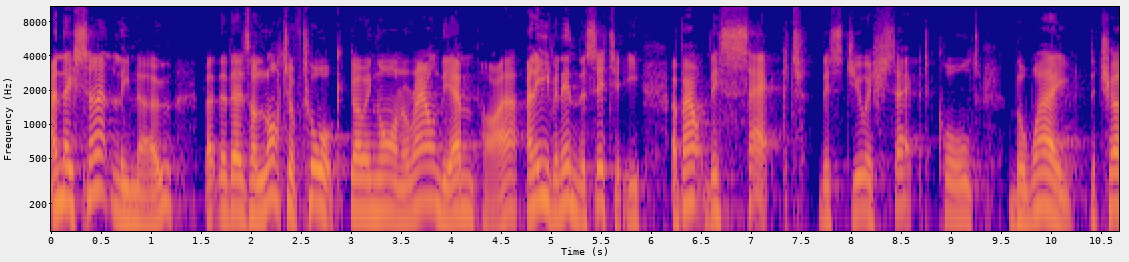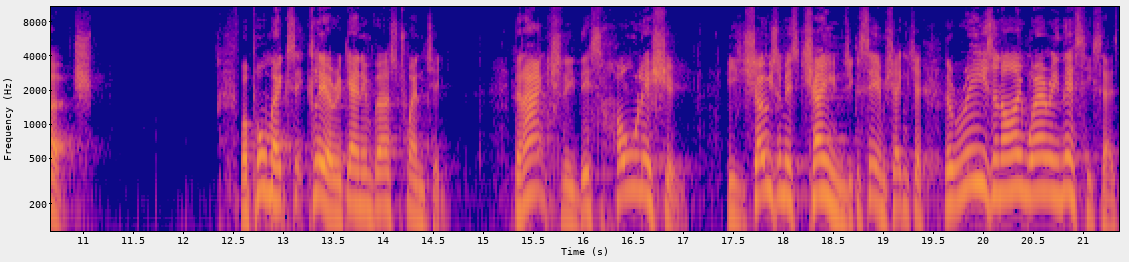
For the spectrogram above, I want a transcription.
And they certainly know uh, that there's a lot of talk going on around the empire and even in the city about this sect, this Jewish sect called the Way, the church. Well, Paul makes it clear again in verse 20 that actually this whole issue, he shows him his chains. You can see him shaking his. The reason I'm wearing this, he says,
